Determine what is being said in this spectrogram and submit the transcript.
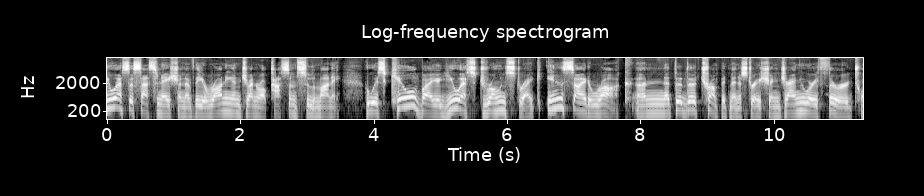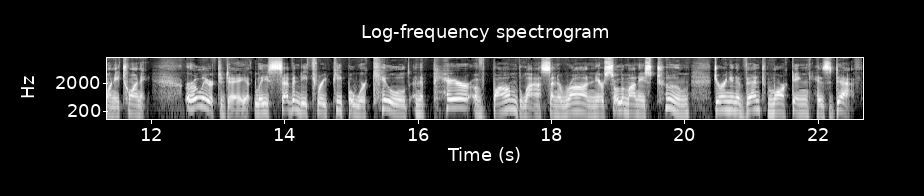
U.S. assassination of the Iranian general Qasem Soleimani, who was killed by a U.S. drone strike inside Iraq under the Trump administration, January 3rd, 2020. Earlier today, at least 73 people were killed in a pair of bomb blasts in Iran near Soleimani's tomb during an event marking his death.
